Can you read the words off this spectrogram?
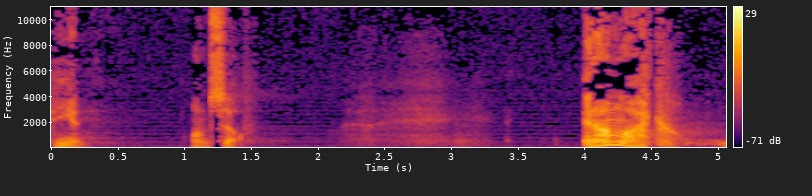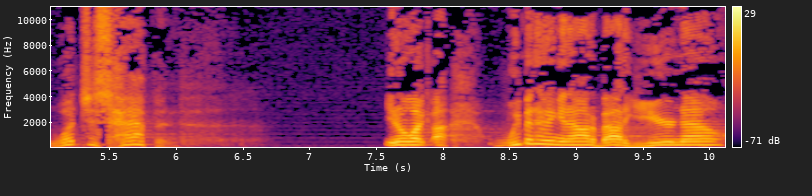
peeing on himself. And I'm like, what just happened? You know, like, I, we've been hanging out about a year now.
